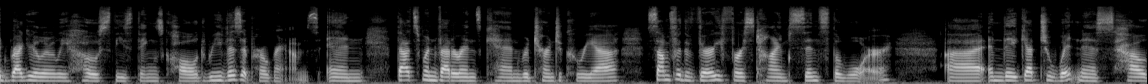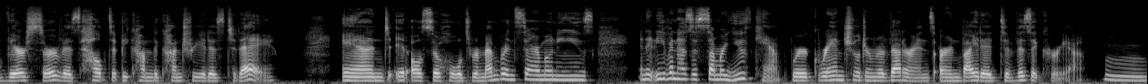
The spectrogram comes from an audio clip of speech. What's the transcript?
It regularly hosts these things called revisit programs, and that's when veterans can return to Korea, some for the very first time since the war. Uh, and they get to witness how their service helped it become the country it is today. And it also holds remembrance ceremonies, and it even has a summer youth camp where grandchildren of veterans are invited to visit Korea. Hmm.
